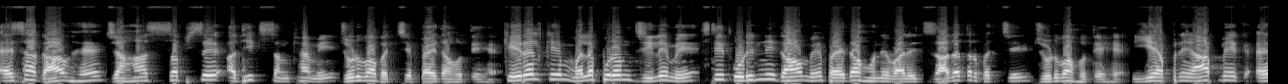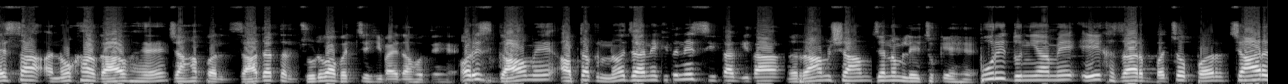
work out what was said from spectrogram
ऐसा गाँव है जहाँ सबसे अधिक संख्या में जुड़वा बच्चे पैदा होते हैं। केरल के मलपुरम ज़िले में स्थित कोडिन्नी गाँव में पैदा होने वाले ज़्यादातर बच्चे जुड़वा होते हैं। ये अपने आप में एक ऐसा ऐसा अनोखा गाँव है जहाँ पर ज़्यादातर जुड़वा बच्चे ही पैदा होते हैं। और इस गाँव में अब तक न जाने कितने सीता गीता राम श्याम जन्म ले चुके हैं। पूरी दुनिया में एक हज़ार बच्चों पर चार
